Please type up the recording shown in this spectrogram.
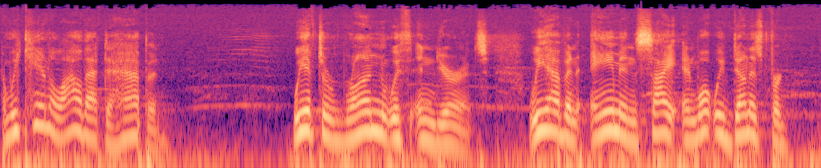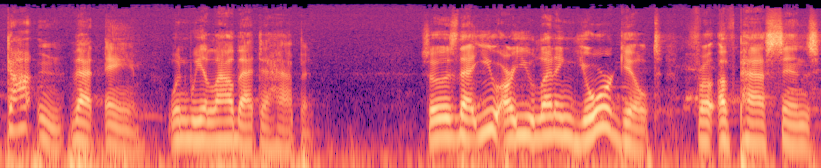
And we can't allow that to happen. We have to run with endurance. We have an aim in sight, and what we've done is forgotten that aim when we allow that to happen. So, is that you? Are you letting your guilt of past sins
